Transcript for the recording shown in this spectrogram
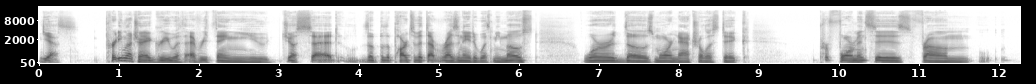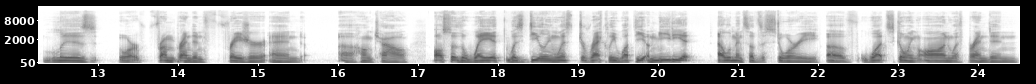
Yes. Pretty much I agree with everything you just said. The the parts of it that resonated with me most were those more naturalistic performances from Liz or from Brendan Fraser and uh, Hong Chau. Also, the way it was dealing with directly what the immediate elements of the story of what's going on with Brendan,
